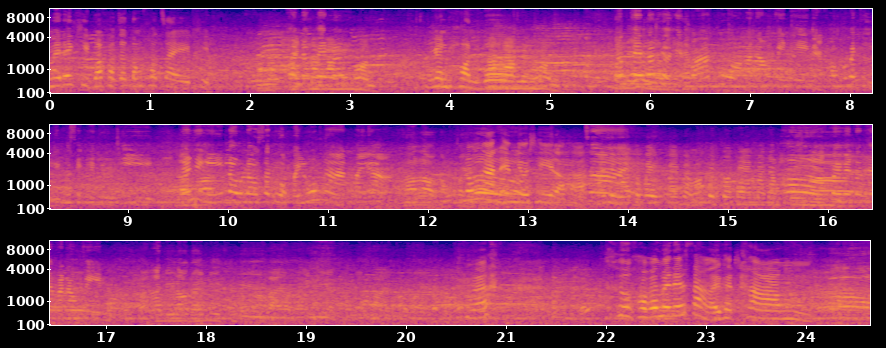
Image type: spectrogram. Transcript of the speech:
ไม่ได้คิดว่าเขาจะต้องเข้าใจผิดนางงามเงินผ่อนเงินผ่อนเวอร์นางงามเงินผ่อนแล้วเพนแล้วเดี๋ยวเห็นว่าตัวมาดามฟินเองเนี่ยเขาก็ไปถือลิขสิทธิ์ MUT แล้วอย่างนี้เรา เราสะดวกไปร่วมงานไหมอะถ้าเราต้องไปร่วมงาน MUT เหรอคะ ใช่ไม่อย่างนั้นก็ไปไปแบบว่าเป็นตัวแทนมาดามเอฟินอไปเป็นตัวแทนมาดามฟินอันนี้เราได้มีคุยรายละเอียดกับใครเข้าไปแม่คือเขาก็ไม่ได้สั่งให้เพชรทเออ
